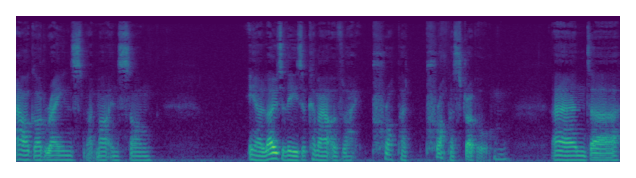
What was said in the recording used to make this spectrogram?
"Our God Reigns" like Martin's song. You know, loads of these have come out of like proper proper struggle, and uh,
